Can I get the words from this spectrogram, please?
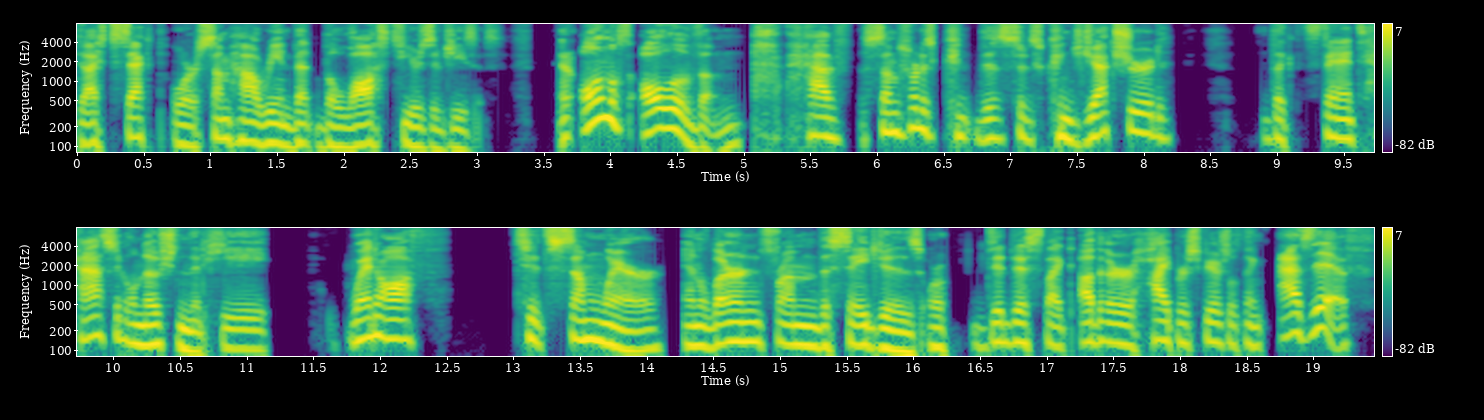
dissect or somehow reinvent the lost years of Jesus. And almost all of them have some sort of con- this sort of conjectured, like fantastical notion that he went off to somewhere and learned from the sages or did this like other hyper spiritual thing as if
